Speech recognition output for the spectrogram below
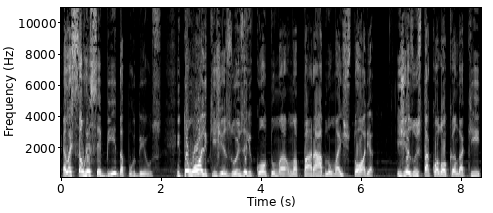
elas são recebidas por Deus. Então, olhe que Jesus ele conta uma, uma parábola, uma história, e Jesus está colocando aqui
